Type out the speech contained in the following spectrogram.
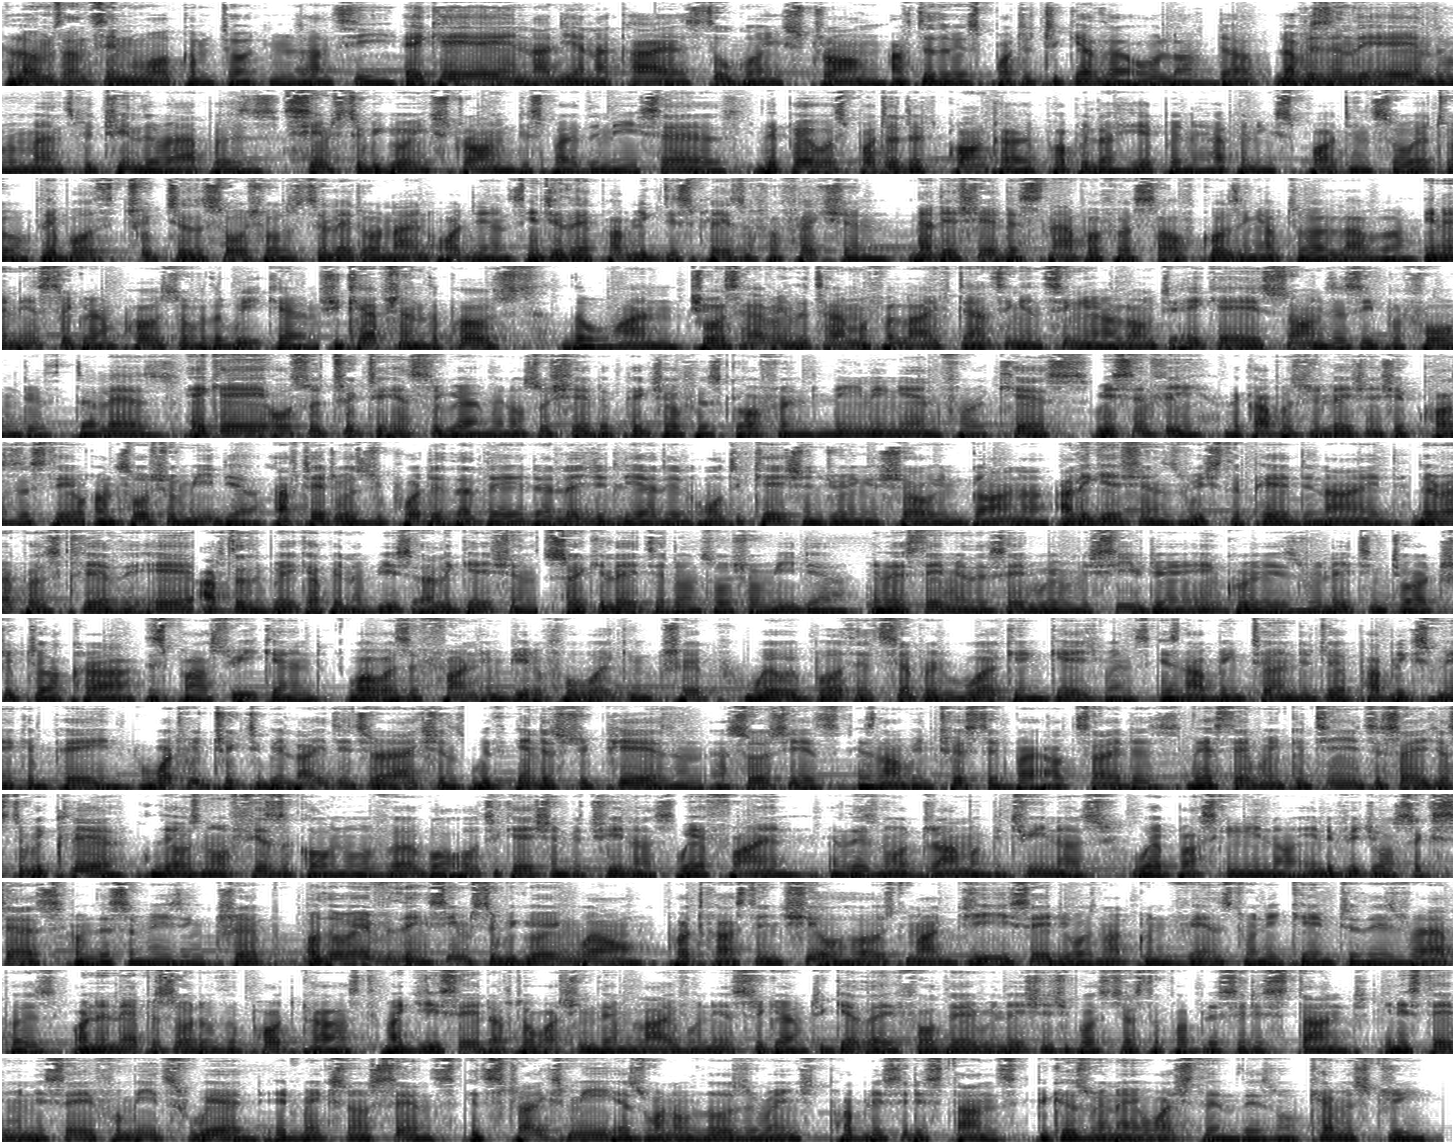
Hello Mzansi and welcome to Hot Mzansi. AKA and Nadia Nakai are still going strong after they were spotted together or loved up. Love is in the air and the romance between the rappers seems to be going strong despite the naysayers. The pair were spotted at Konka, a popular hip and happening spot in Soweto. They both took to the socials to let online audience into their public displays of affection. Nadia shared a snap of herself causing up to her lover. In an Instagram post over the weekend, she captioned the post, The One. She was having the time of her life dancing and singing along to AKA's songs as he performed with Deleuze. AKA also took to Instagram and also shared a picture of his girlfriend leaning in for a kiss. Recently, the couple's relationship caused a stir on social media after it was reported that they had allegedly had an altercation during a show in Ghana, allegations which the pair denied. The rappers cleared the air after the breakup and abuse allegations circulated on social media. In their statement, they said, We have received your inquiries relating to our trip to Accra this past weekend. What was a fun and beautiful working trip where we both had separate work engagements is now being turned into a public smear campaign. What we took to be light interactions with industry peers and associates has now been twisted by outsiders. Their statement continued to say, just to be clear, there was no physical nor verbal altercation between us. We're fine, and there's no drama between us. We're basking in our individual success from this amazing trip. Although everything seems to be going well, Podcast and Chill host MacG said he was not convinced when he came to these rappers. On an episode of the podcast, MacG said after watching them live on Instagram together, he felt their relationship was just a publicity stunt. In his statement, he said, For me, it's weird. It makes no sense. It strikes me as one of those arranged publicity stunts because when I watch them, there's no chemistry.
